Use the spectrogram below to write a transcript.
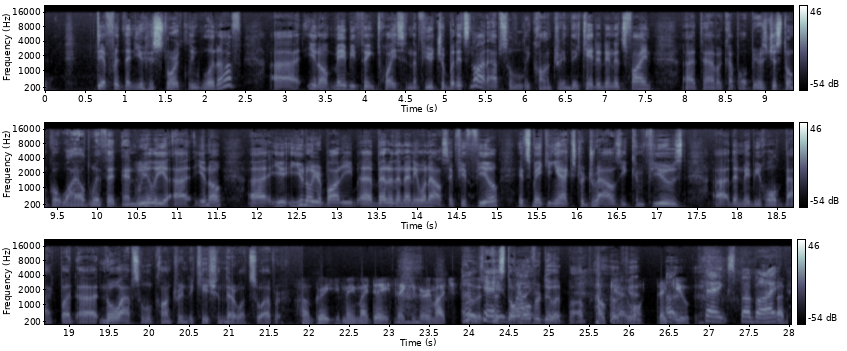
different than you historically would have, uh, you know, maybe think twice in the future. But it's not absolutely contraindicated, and it's fine uh, to have a couple of beers. Just don't go wild with it. And really, uh, you know, uh, you, you know your body uh, better than anyone else. If you feel it's making you extra drowsy, confused, uh, then maybe hold back. But no absolute contraindication there whatsoever. Oh, great. You made my day. Thank you very much. okay. Just don't bye. overdo it, Bob. Okay, okay. I won't. Thank you. Thanks. Bye-bye.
